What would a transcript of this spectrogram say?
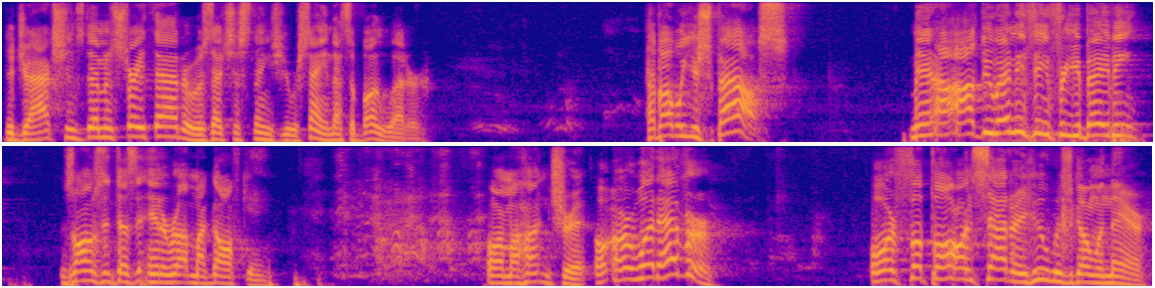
Did your actions demonstrate that, or was that just things you were saying? That's a bug letter. How about with your spouse? Man, I'll do anything for you, baby, as long as it doesn't interrupt my golf game or my hunting trip or, or whatever. Or football on Saturday. Who was going there?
